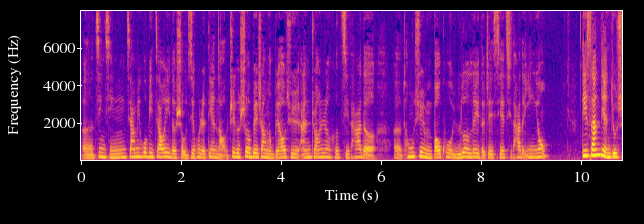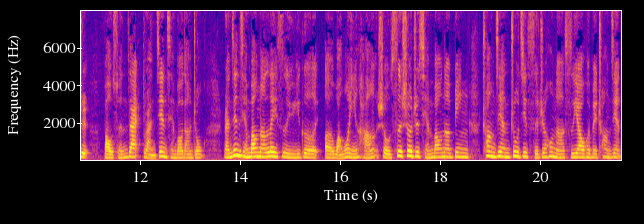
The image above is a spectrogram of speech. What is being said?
呃进行加密货币交易的手机或者电脑，这个设备上呢，不要去安装任何其他的。呃，通讯包括娱乐类的这些其他的应用。第三点就是保存在软件钱包当中。软件钱包呢，类似于一个呃网络银行。首次设置钱包呢，并创建助记词之后呢，私钥会被创建。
